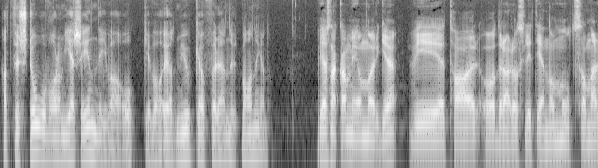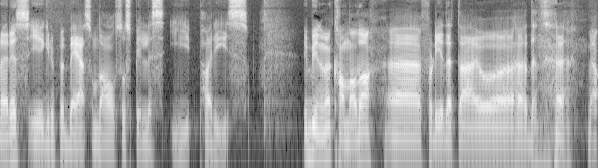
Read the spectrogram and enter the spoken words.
Att förstå vad de ger sig in i va? och vara ödmjuka för den utmaningen. Vi har snackat mycket om Norge. Vi tar och drar oss lite gjennom motstanderen deres i gruppe B, som då alltså spelas i Paris. Vi börjar med Canada, eh, fordi dette er eh, den Ja,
